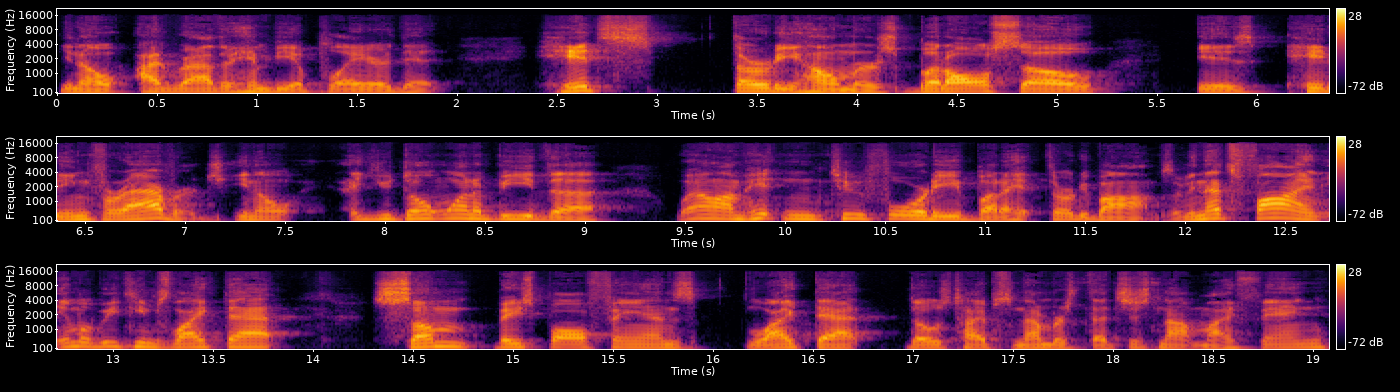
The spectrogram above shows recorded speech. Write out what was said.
you know, I'd rather him be a player that hits 30 homers, but also is hitting for average. You know, you don't want to be the, well, I'm hitting 240, but I hit 30 bombs. I mean, that's fine. MLB teams like that. Some baseball fans like that, those types of numbers. That's just not my thing.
